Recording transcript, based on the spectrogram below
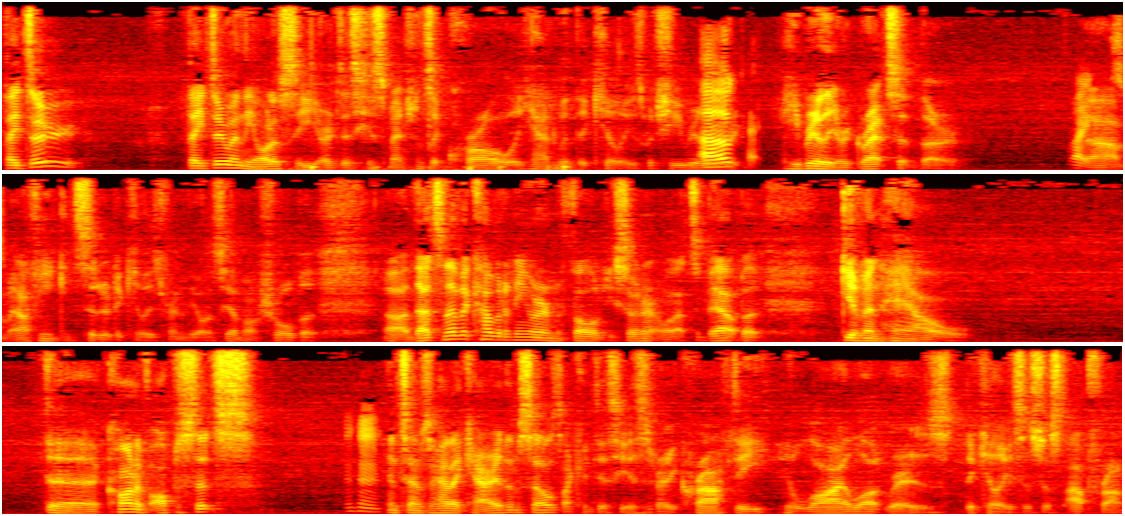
they do. They do in the Odyssey. Odysseus mentions a quarrel he had with Achilles, which he really Oh, okay. he really regrets it though. right. Um, and I think he considered Achilles friend in the Odyssey. I'm not sure, but uh, that's never covered anywhere in mythology, so I don't know what that's about. But given how the kind of opposites Mhm. in terms of how they carry themselves, like Odysseus is very crafty, he'll lie a lot, whereas Achilles is just upfront.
